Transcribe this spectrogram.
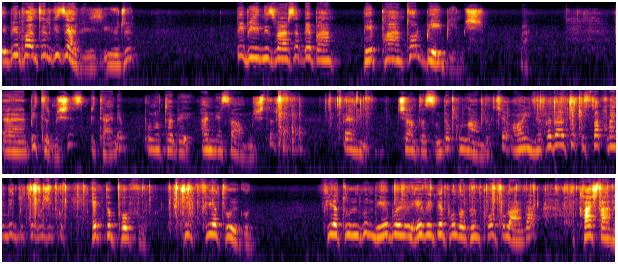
E, be pantol güzel bir ürün. Bebeğiniz varsa beban, Bepantol Baby'ymiş. Bak. Ee, bitirmişiz bir tane. Bunu tabii annesi almıştır. Ben çantasında kullandıkça ay ne kadar çok ıslak mendil bitirmişim. Hep de pofu. Çünkü fiyat uygun. Fiyat uygun diye böyle eve depoladığım pofularda kaç tane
